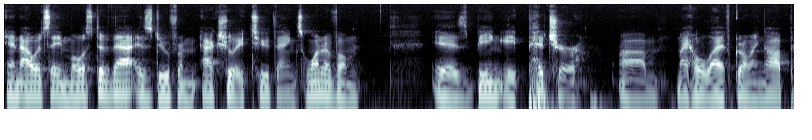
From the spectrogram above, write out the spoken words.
And I would say most of that is due from actually two things. One of them is being a pitcher um, my whole life growing up.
